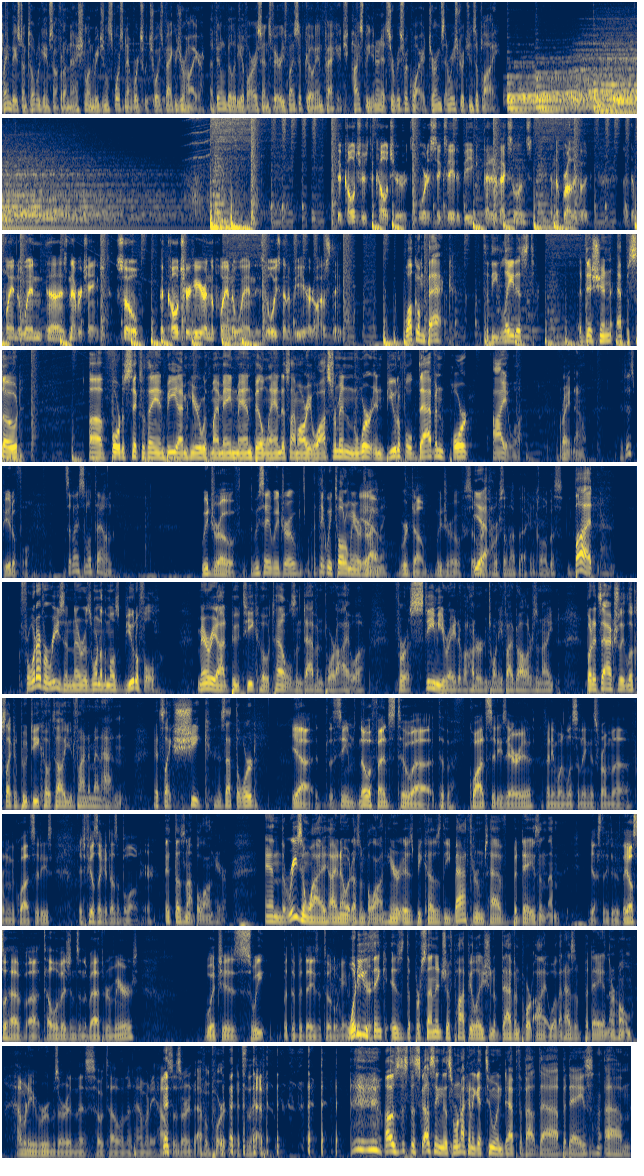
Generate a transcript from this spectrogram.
Claim based on total games offered on national and regional sports networks with choice package or higher. Availability of RSNs varies by zip code and package. High-speed internet service required. Terms and restrictions apply. The culture is the culture. It's 4 to 6 A to B, competitive excellence, and the brotherhood. Uh, the plan to win uh, has never changed. So the culture here and the plan to win is always going to be here at Ohio State. Welcome back to the latest edition episode of 4 to 6 with A and B. I'm here with my main man, Bill Landis. I'm Ari Wasserman, and we're in beautiful Davenport, Iowa right now. It is beautiful. It's a nice little town. We drove. Did we say we drove? I think we told him we were yeah, driving. We're dumb. We drove. So Yeah. we're, we're still not back in Columbus. But for whatever reason, there is one of the most beautiful Marriott boutique hotels in Davenport, Iowa, for a steamy rate of $125 a night. But it actually looks like a boutique hotel you'd find in Manhattan. It's like chic. Is that the word? Yeah, it, seems. No offense to uh, to the Quad Cities area. If anyone listening is from uh, from the Quad Cities, it feels like it doesn't belong here. It does not belong here. And the reason why I know it doesn't belong here is because the bathrooms have bidets in them. Yes, they do. They also have uh, televisions in the bathroom mirrors, which is sweet. But the bidet is a total game. What do you think is the percentage of population of Davenport, Iowa that has a bidet in their home? How many rooms are in this hotel, and then how many houses are in Davenport? It's that. I was just discussing this. We're not going to get too in depth about uh, bidets, um,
